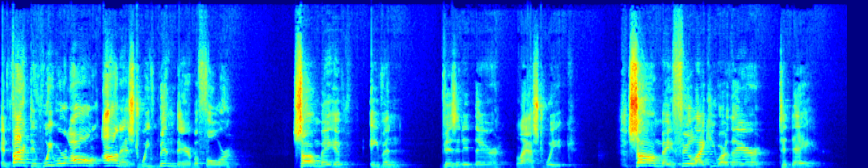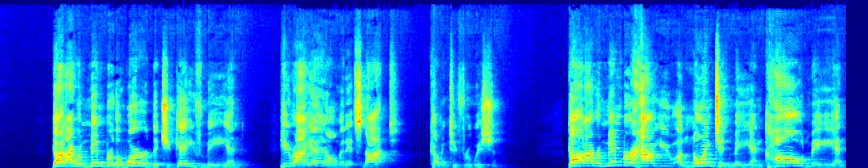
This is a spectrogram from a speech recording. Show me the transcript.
In fact, if we were all honest, we've been there before. Some may have even visited there last week. Some may feel like you are there today. God, I remember the word that you gave me, and here I am, and it's not coming to fruition. God, I remember how you anointed me and called me, and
